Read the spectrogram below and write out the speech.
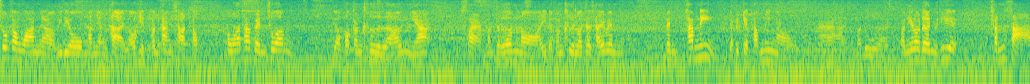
ช่วงกลางวันเนี่ยวิดีโอมันยังถ่ายแล้วเห็นค่อนข้างชัดครับ เพราะว่าถ้าเป็นช่วงเดี๋ยวพอกลางคืนแล้วอย่างเงี้ยแสงมันจะเริ่มน้อย เดี๋ยวกลางคืนเราจะใช้เป็นเป็นภาพนิ่ง เดี๋ยวไปเก็บภาพนิ่งเอาอ่ามาดู ตอนนี้เราเดินอยู่ที่ชั้นสาม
